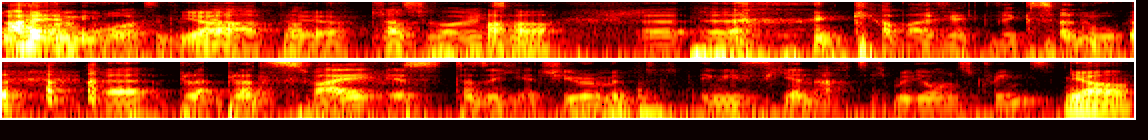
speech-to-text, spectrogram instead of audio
Ah, Uwe Ochsenknecht. ja, ja, ja. klassische Verwechslung. Äh, äh, Kabarettwichser, du. äh, Pla Platz 2 ist tatsächlich Ed Sheeran mit irgendwie 84 Millionen Streams. Ja,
